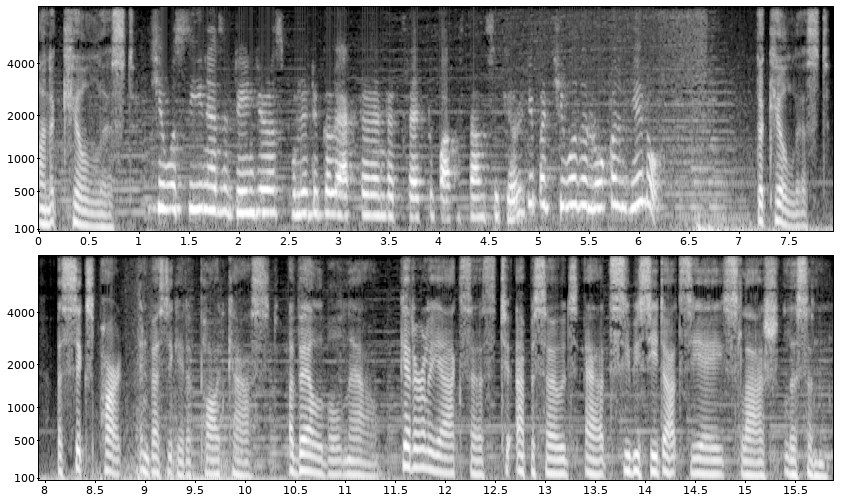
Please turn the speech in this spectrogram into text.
on a kill list. She was seen as a dangerous political actor and a threat to Pakistan's security, but she was a local hero. The Kill List, a six part investigative podcast, available now. Get early access to episodes at cbc.ca slash listen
